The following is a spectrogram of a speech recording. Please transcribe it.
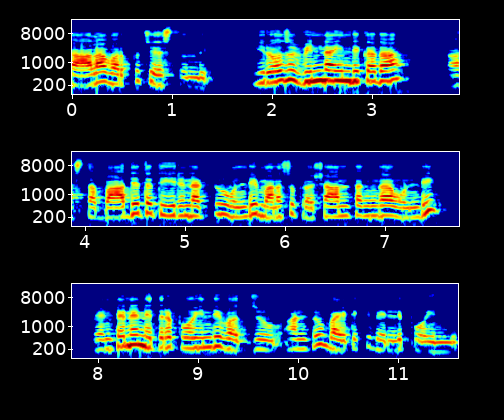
చాలా వర్క్ చేస్తుంది. ఈరోజు విన్ అయింది కదా? కాస్త బాధ్యత తీరినట్టు ఉండి మనసు ప్రశాంతంగా ఉండి వెంటనే నిద్రపోయింది వజ్జు అంటూ బయటికి వెళ్ళిపోయింది.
